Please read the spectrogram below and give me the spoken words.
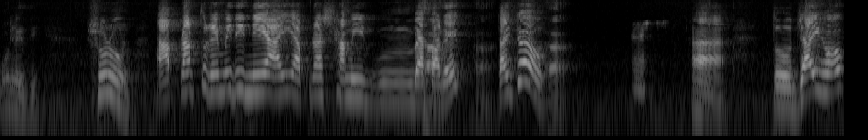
বলে দিই। শুনুন আপনার তো রেমেডি নেই আপনার স্বামীর ব্যাপারে হ্যাঁ, হ্যাঁ। তাই তো? হ্যাঁ। হ্যাঁ তো যাই হোক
